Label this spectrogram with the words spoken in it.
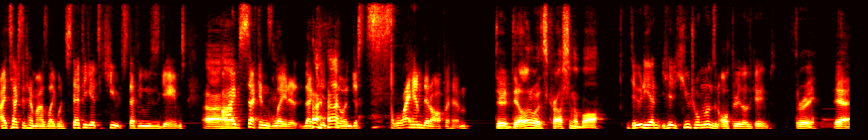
I texted him. I was like, when Steffi gets cute, Steffi loses games. Uh-huh. Five seconds later, that kid Dylan just slammed it off of him. Dude, Dylan was crushing the ball. Dude, he had he had huge home runs in all three of those games. Three. Yeah.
